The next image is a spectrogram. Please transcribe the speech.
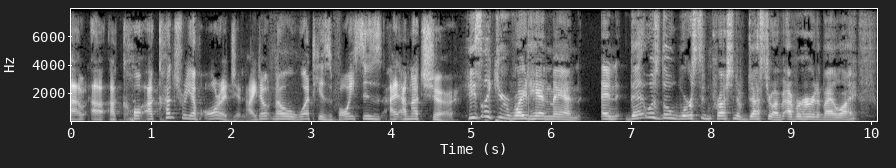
a a, a, co- a country of origin. I don't know what his voice is. I, I'm not sure. He's like your right hand man, and that was the worst impression of Destro I've ever heard in my life.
